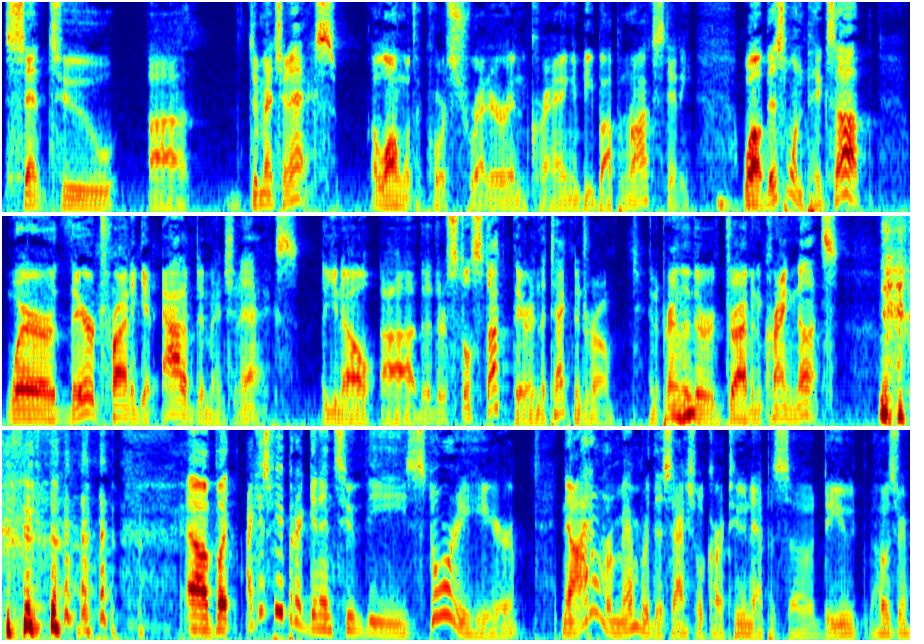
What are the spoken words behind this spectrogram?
sent to uh, Dimension X, along with of course Shredder and Krang and Bebop and Rocksteady. Well, this one picks up where they're trying to get out of Dimension X. You know, uh, they're they're still stuck there in the Technodrome, and apparently they're driving Krang nuts. Uh, but I guess we better get into the story here. Now, I don't remember this actual cartoon episode. Do you, Hoser?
